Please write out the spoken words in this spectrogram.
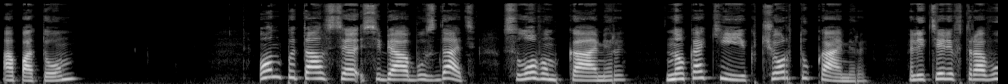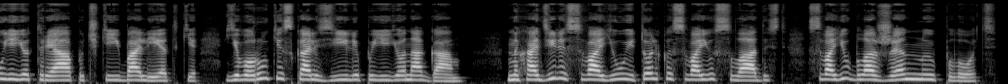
а потом... Он пытался себя обуздать словом «камеры», но какие к черту камеры? Летели в траву ее тряпочки и балетки, его руки скользили по ее ногам, находили свою и только свою сладость, свою блаженную плоть.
